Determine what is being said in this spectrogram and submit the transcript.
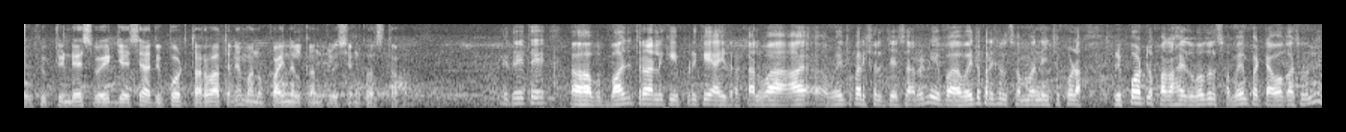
ఒక ఫిఫ్టీన్ డేస్ వెయిట్ చేసి ఆ రిపోర్ట్ తర్వాతనే మనం ఫైనల్ కన్క్లూషన్కి వస్తాం ఏదైతే బాధితురాలకి ఇప్పటికే ఐదు రకాల వైద్య పరీక్షలు చేశారని వైద్య పరీక్షలకు సంబంధించి కూడా రిపోర్ట్లు పదహైదు రోజులు సమయం పట్టే అవకాశం ఉంది.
